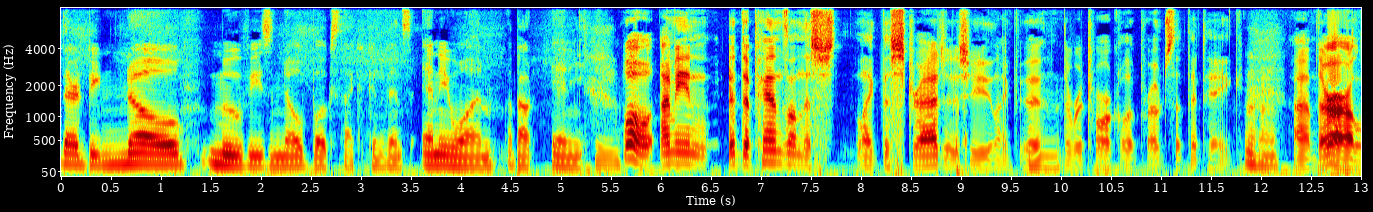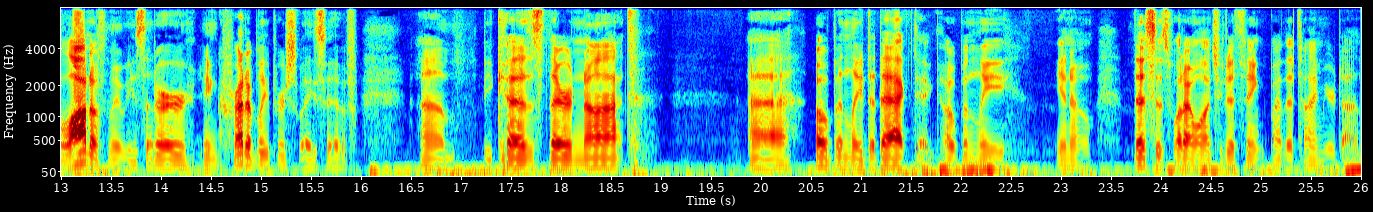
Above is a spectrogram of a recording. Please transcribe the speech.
there'd be no movies, no books that could convince anyone about anything. well, I mean, it depends on this like the strategy, like the the rhetorical approach that they take. Mhm. Um, there are a lot of movies that are incredibly persuasive um, because they're not uh, openly didactic, openly, you know, this is what I want you to think by the time you're done.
